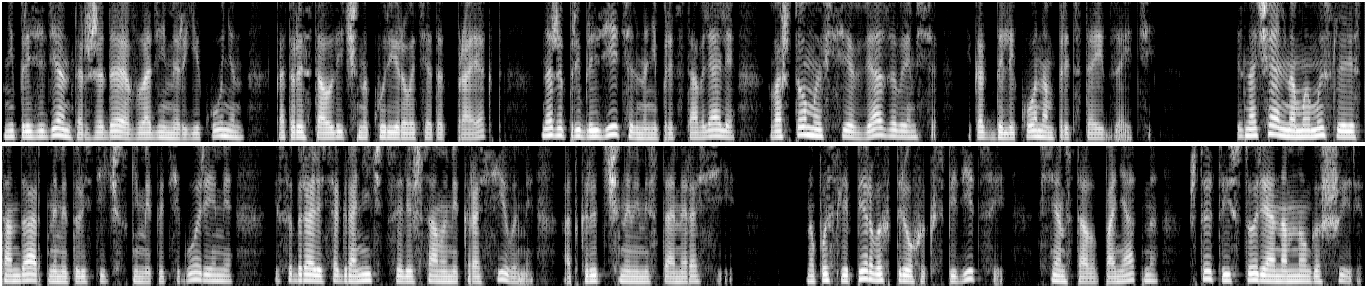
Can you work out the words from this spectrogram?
ни президент РЖД Владимир Якунин, который стал лично курировать этот проект, даже приблизительно не представляли, во что мы все ввязываемся и как далеко нам предстоит зайти. Изначально мы мыслили стандартными туристическими категориями и собирались ограничиться лишь самыми красивыми, открыточными местами России. Но после первых трех экспедиций всем стало понятно, что эта история намного шире,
